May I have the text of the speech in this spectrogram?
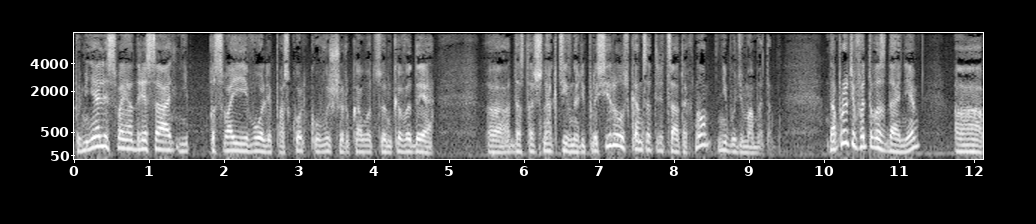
поменяли свои адреса не по своей воле, поскольку высшее руководство НКВД э, достаточно активно репрессировалось в конце 30-х, но не будем об этом. Напротив этого здания э,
